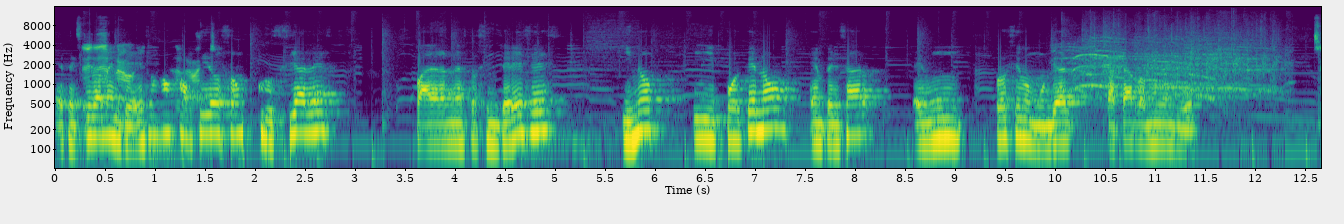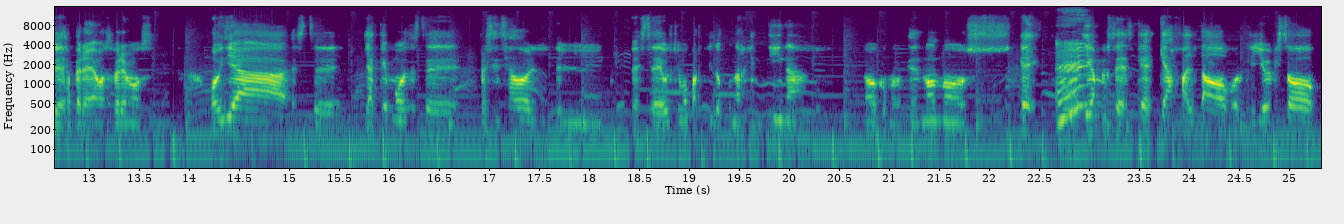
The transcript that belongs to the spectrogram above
Efectivamente, Sí, pero- esos dos partidos son cruciales para nuestros intereses y no y por qué no en pensar en un próximo mundial Qatar 2022. Sí, esperemos, esperemos. Hoy día, este, ya que hemos este, presenciado el, el- este último partido con Argentina, ¿no? Como que no nos... ¿qué? Díganme ustedes, ¿qué, qué ha faltado? Porque yo he visto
